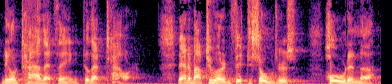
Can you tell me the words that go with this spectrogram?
And they're going to tie that thing to that tower. They had about 250 soldiers holding, uh,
